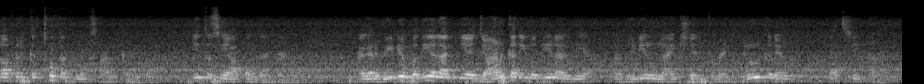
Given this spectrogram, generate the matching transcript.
ਤਾਂ ਫਿਰ ਕਿੱਥੋਂ ਤੱਕ ਨੁਕਸਾਨ ਕਰੂਗਾ? ਇਹ ਤੁਸੀਂ ਆਪ ਅੰਦਾਜ਼ਾ ਲਾਓ ਅਗਰ ਵੀਡੀਓ ਵਧੀਆ ਲੱਗਦੀ ਹੈ, ਜਾਣਕਾਰੀ ਵਧੀਆ ਲੱਗਦੀ ਹੈ, ਤਾਂ ਵੀਡੀਓ ਨੂੰ ਲਾਈਕ ਸ਼ੇਅਰ ਕਮੈਂਟ ਜ਼ਰੂਰ ਕਰਿਓ। ਸਤਿ ਸ਼੍ਰੀ ਅਕਾਲ।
